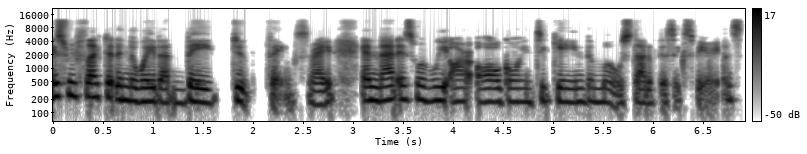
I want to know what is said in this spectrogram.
is reflected in the way that they do things, right? And that is where we are all going to gain the most out of this experience.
